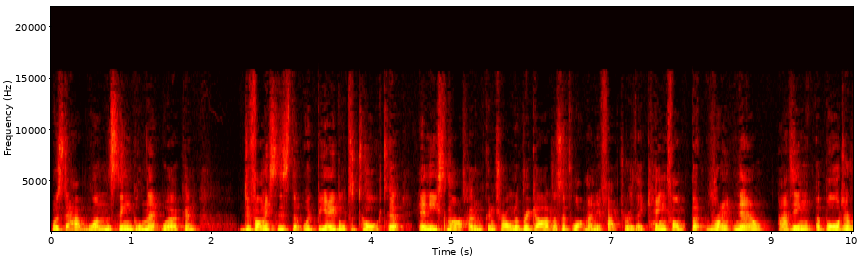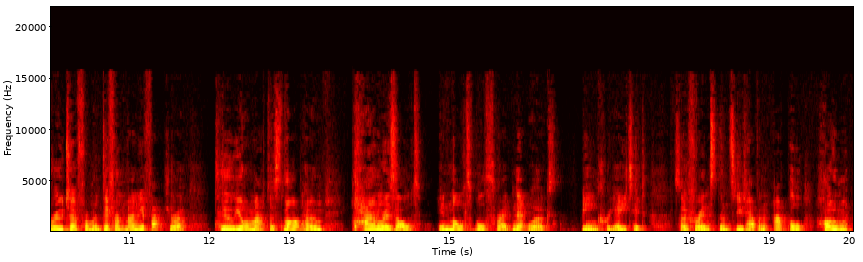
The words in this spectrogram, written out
was to have one single network and devices that would be able to talk to any smart home controller, regardless of what manufacturer they came from. But right now, adding a border router from a different manufacturer to your Matter smart home can result in multiple thread networks being created. So, for instance, you'd have an Apple Home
